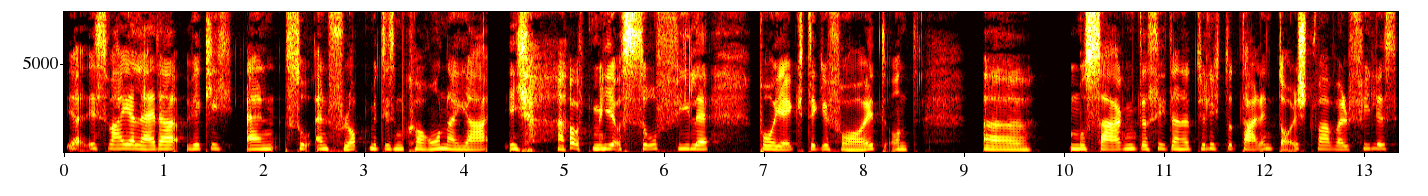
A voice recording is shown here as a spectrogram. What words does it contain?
Ja, es war ja leider wirklich ein, so ein Flop mit diesem Corona-Jahr. Ich habe mich auf so viele Projekte gefreut und äh, muss sagen, dass ich da natürlich total enttäuscht war, weil vieles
